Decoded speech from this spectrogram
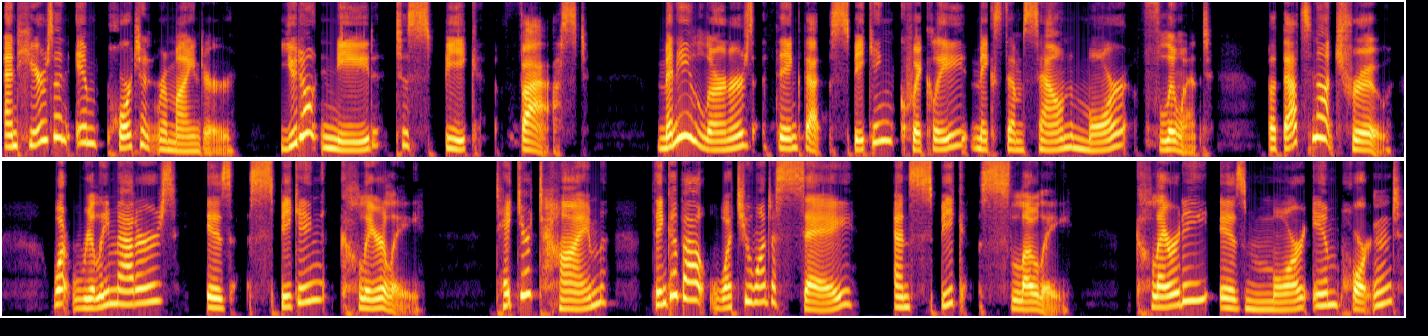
And here's an important reminder you don't need to speak fast. Many learners think that speaking quickly makes them sound more fluent, but that's not true. What really matters is speaking clearly. Take your time, think about what you want to say, and speak slowly. Clarity is more important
